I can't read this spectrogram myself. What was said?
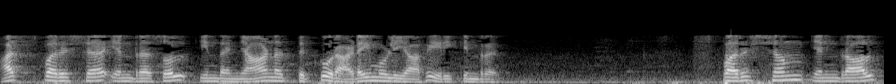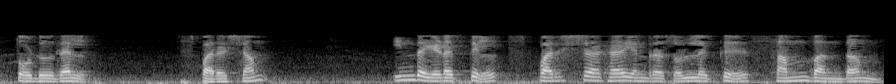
அஸ்பர்ஷ என்ற சொல் இந்த ஞானத்துக்கு ஒரு அடைமொழியாக இருக்கின்றது. ஸ்பர்ஷம் என்றால் தொடுதல். ஸ்பர்ஷம். இந்த இடத்தில் ஸ்பர்ஷக என்ற சொல்லுக்கு சம்பந்தம்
